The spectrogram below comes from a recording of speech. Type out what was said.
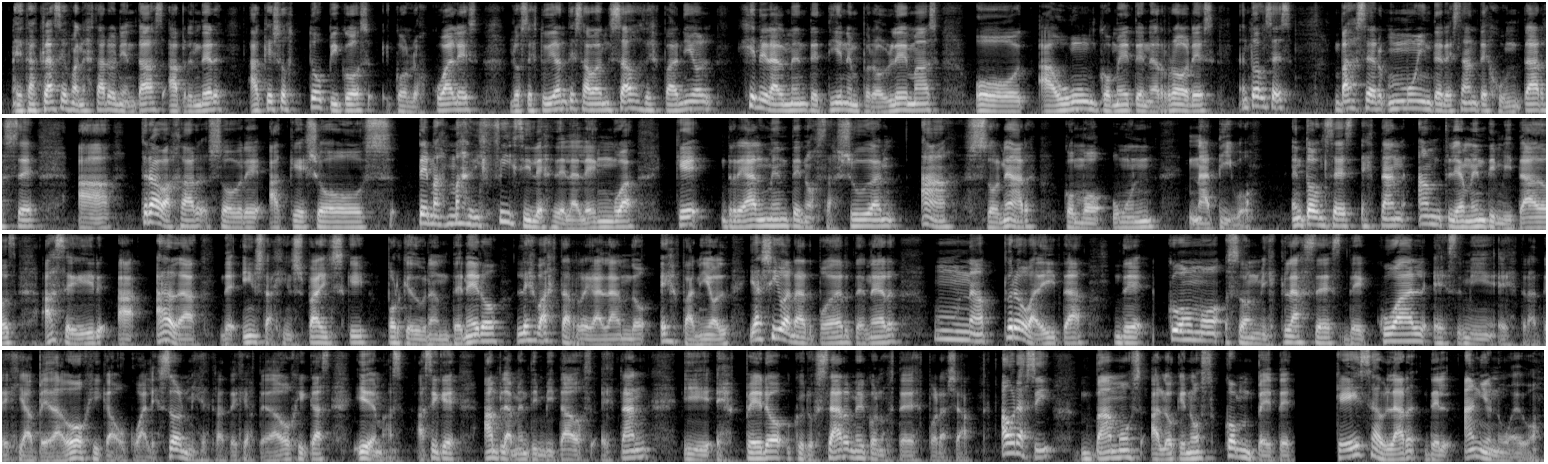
Estas clases van a estar orientadas a aprender aquellos tópicos con los cuales los estudiantes avanzados de español generalmente tienen problemas o aún cometen errores. Entonces va a ser muy interesante juntarse a trabajar sobre aquellos temas más difíciles de la lengua que realmente nos ayudan a sonar como un nativo. Entonces están ampliamente invitados a seguir a Ada de Insta Hinspansky porque durante enero les va a estar regalando español y allí van a poder tener una probadita de cómo son mis clases, de cuál es mi estrategia pedagógica o cuáles son mis estrategias pedagógicas y demás. Así que ampliamente invitados están y espero cruzarme con ustedes por allá. Ahora sí, vamos a lo que nos compete, que es hablar del año nuevo.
